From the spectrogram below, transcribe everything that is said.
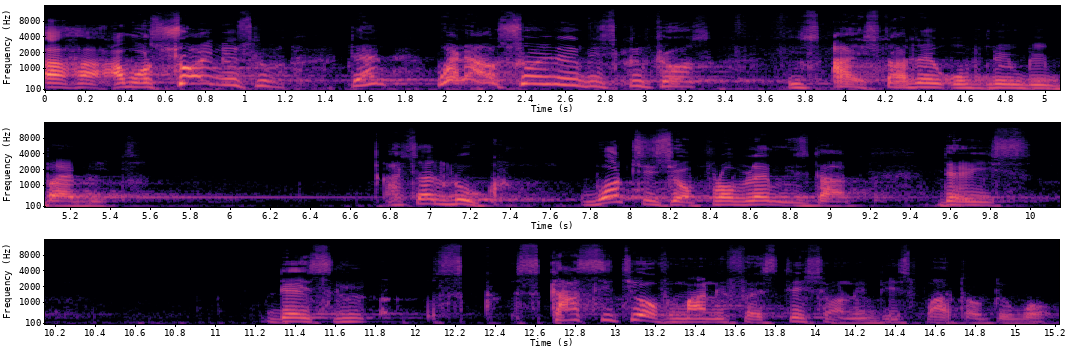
Uh-huh. I was showing him scriptures. Then, when I was showing him the scriptures, his eyes started opening bit by bit. I said, Look, what is your problem is that there is there is scarcity of manifestation in this part of the world.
